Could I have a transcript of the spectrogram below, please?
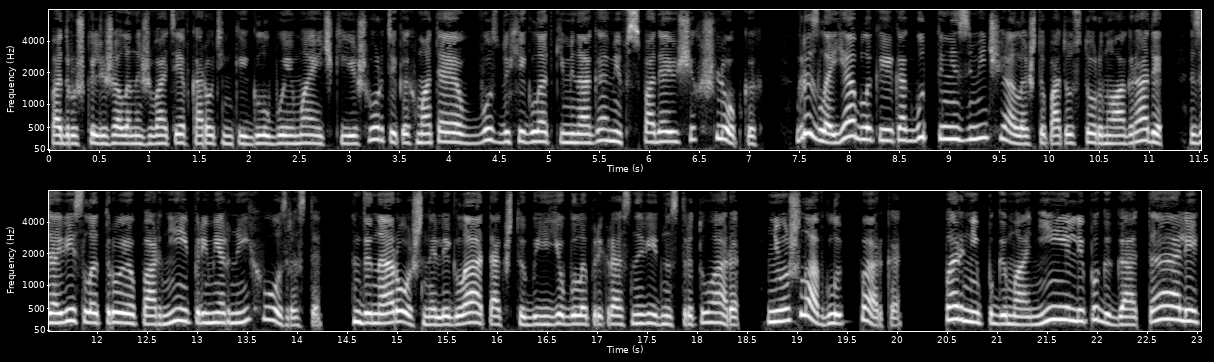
Подружка лежала на животе в коротенькой голубой маечке и шортиках, мотая в воздухе гладкими ногами в спадающих шлепках, грызла яблоко и как будто не замечала, что по ту сторону ограды зависло трое парней примерно их возраста. Да нарочно легла так, чтобы ее было прекрасно видно с тротуара, не ушла вглубь парка. Парни погомонили, погоготали,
